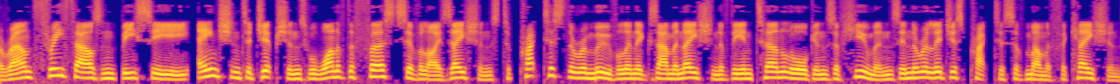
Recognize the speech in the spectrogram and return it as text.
Around 3000 BCE, ancient Egyptians were one of the first civilizations to practice the removal and examination of the internal organs of humans in the religious practice of mummification.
